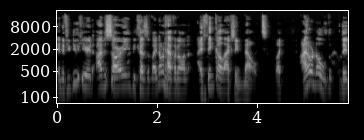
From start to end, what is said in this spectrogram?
and if you do hear it, I'm sorry because if I don't have it on, I think I'll actually melt. Like I don't know the, the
